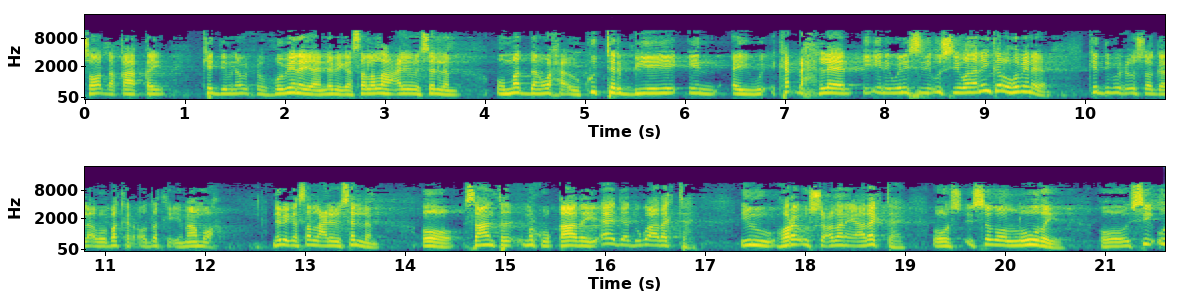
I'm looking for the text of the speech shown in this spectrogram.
soo dhaqaaqay. Kadibna wuxuu hubinayaa nebiga sala allahu calayh wasalam ummaddan waxa uu ku tarbiyeeyey in ay ka dhaxleen iyo inay weli sidii u sii wadaan. In kaleu hubinaya. Kadib wuxuu u soo galay abubakar oo dadka imaam u ah. Nebiga sal alla alay wasalam oo saanta markuu qaadaya aad i aad ugu adag tahay. Inuu horay u socdana ay adag tahay oo isagoo luuday oo si u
